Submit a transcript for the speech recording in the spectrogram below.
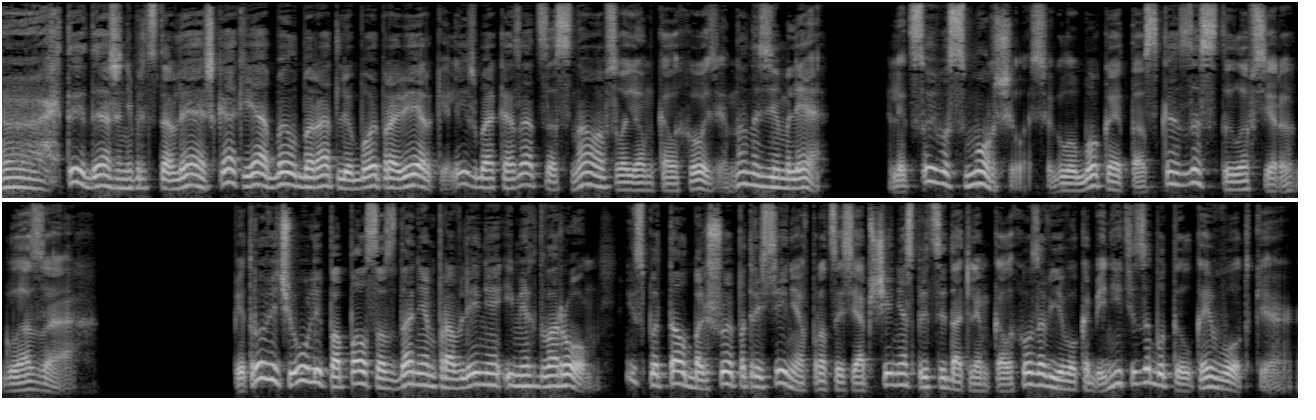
«Ох, ты даже не представляешь, как я был бы рад любой проверке, лишь бы оказаться снова в своем колхозе, но на земле». Лицо его сморщилось, глубокая тоска застыла в серых глазах. Петрович Ули попал со зданием правления и мехдвором. Испытал большое потрясение в процессе общения с председателем колхоза в его кабинете за бутылкой водки.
